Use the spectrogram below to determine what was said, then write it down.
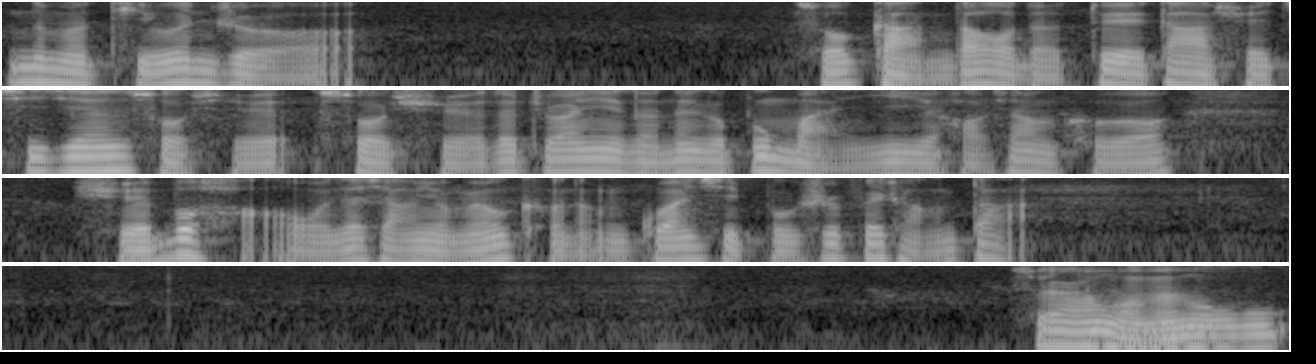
那么，提问者所感到的对大学期间所学所学的专业的那个不满意，好像和。学不好，我在想有没有可能关系不是非常大。虽然我们无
